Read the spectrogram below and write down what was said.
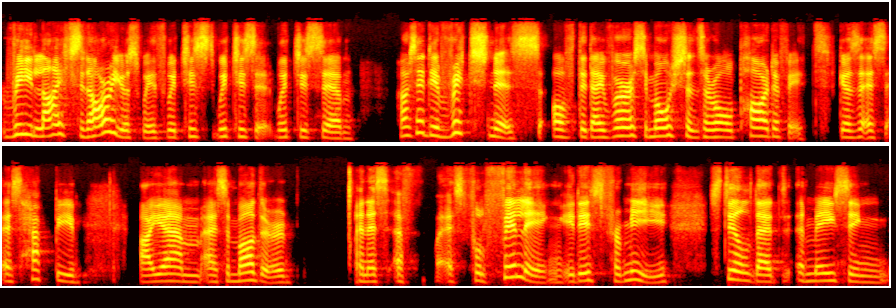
real life scenarios with which is which is which is um, how say the richness of the diverse emotions are all part of it. Because as as happy i am as a mother and as as fulfilling it is for me still that amazing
